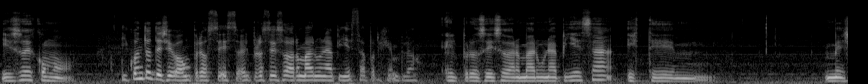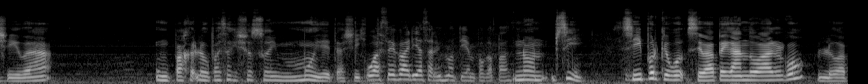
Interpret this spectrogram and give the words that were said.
y eso es como... ¿Y cuánto te lleva un proceso, el proceso de armar una pieza, por ejemplo? El proceso de armar una pieza, este, me lleva un pájaro. Lo que pasa es que yo soy muy detallista. ¿O haces varias al mismo tiempo, capaz? No, sí, sí, porque se va pegando algo, lo,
